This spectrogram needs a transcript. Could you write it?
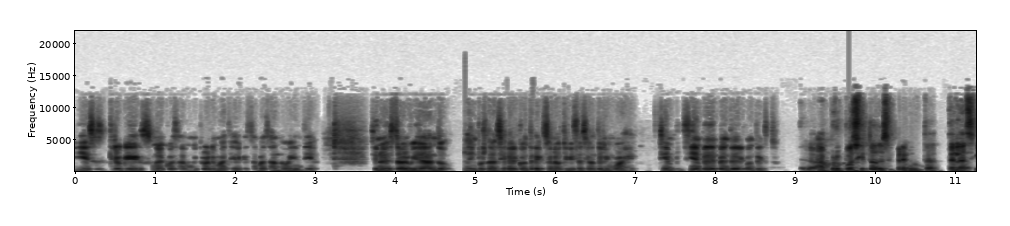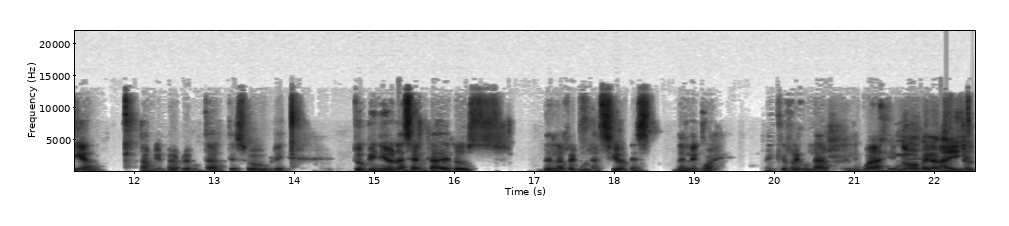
y eso creo que es una cosa muy problemática que está pasando hoy en día. Se nos está olvidando la importancia del contexto en la utilización del lenguaje. Siempre, siempre depende del contexto. A propósito de esa pregunta, te la hacía también para preguntarte sobre tu opinión acerca de, los, de las regulaciones del lenguaje. Hay que regular el lenguaje. No, pero yo,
